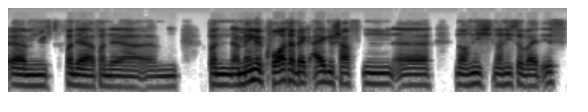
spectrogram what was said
ähm, von der, von der, ähm, von einer Menge Quarterback-Eigenschaften äh, noch nicht, noch nicht so weit ist.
